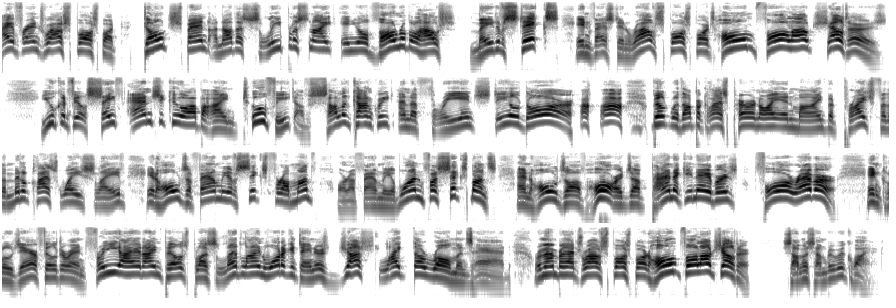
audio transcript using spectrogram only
Hi, friends, Ralph Spoilsport. Don't spend another sleepless night in your vulnerable house made of sticks. Invest in Ralph Spoilsport's home fallout shelters. You can feel safe and secure behind two feet of solid concrete and a three inch steel door. Ha ha! Built with upper class paranoia in mind, but priced for the middle class wage slave, it holds a family of six for a month or a family of one for six months and holds off hordes of panicky neighbors forever. Includes air filter and free iodine pills plus lead lined water containers just like the Romans had. Remember, that's Ralph Spoilsport Home Fallout Shelter. Some assembly required.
